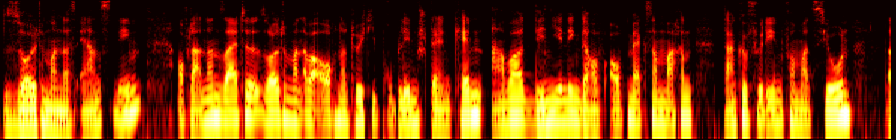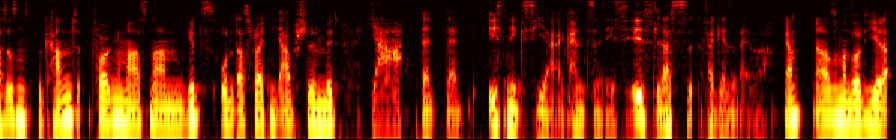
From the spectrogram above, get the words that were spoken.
sollte man das ernst nehmen. Auf der anderen Seite sollte man aber auch natürlich die Problemstellen kennen, aber denjenigen darauf aufmerksam machen. Danke für die Information. Das ist uns bekannt. Folgende Maßnahmen gibt's und das vielleicht nicht abstellen mit, ja, da ist nichts hier. Kannst du, es ist, lass, vergess es einfach. Ja, also man sollte hier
